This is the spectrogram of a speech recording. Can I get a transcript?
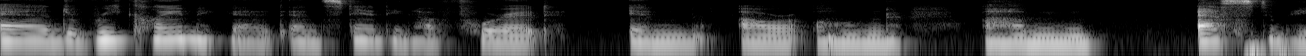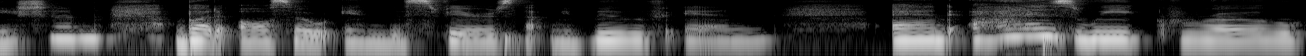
and reclaiming it and standing up for it in our own. Um, estimation, but also in the spheres that we move in. And as we grow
